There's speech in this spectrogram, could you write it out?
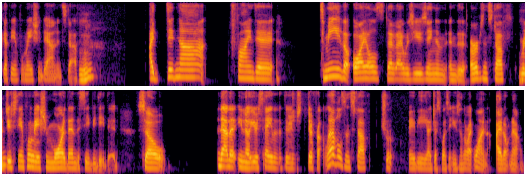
get the inflammation down and stuff. hmm I did not find it. To me, the oils that I was using and, and the herbs and stuff Mhm. reduced the inflammation more than the CBD did. So now that you know you're saying that there's different levels and stuff, Sure. maybe I just wasn't using the right one. I don't know.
